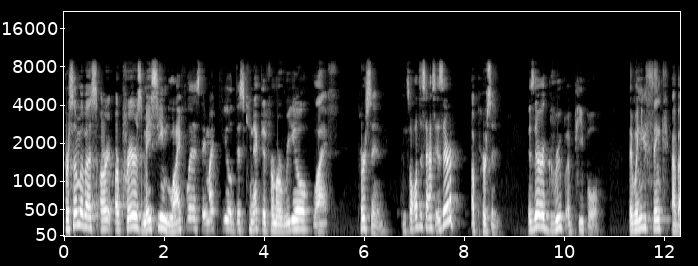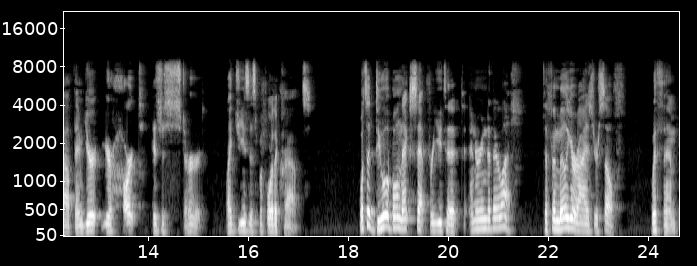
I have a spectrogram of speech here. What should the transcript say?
For some of us, our, our prayers may seem lifeless. They might feel disconnected from a real life person. And so I'll just ask is there a person? Is there a group of people that when you think about them, your, your heart is just stirred like Jesus before the crowds? What's a doable next step for you to, to enter into their life? To familiarize yourself with them,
